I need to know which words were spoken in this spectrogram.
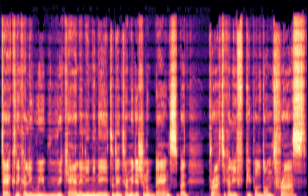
technically we we can eliminate the intermediation of banks, but practically if people don't trust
